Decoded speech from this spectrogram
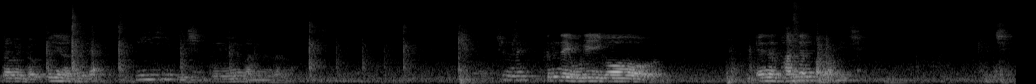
그러면 몇 분이나 되냐? 20 20분 후에 만난다는 거. 쉽네. 근데 우리 이거 얘는 반대 방향이지. 그렇지.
